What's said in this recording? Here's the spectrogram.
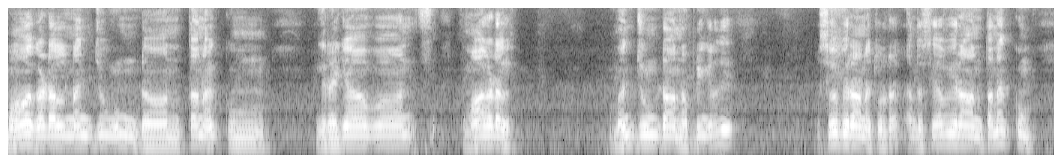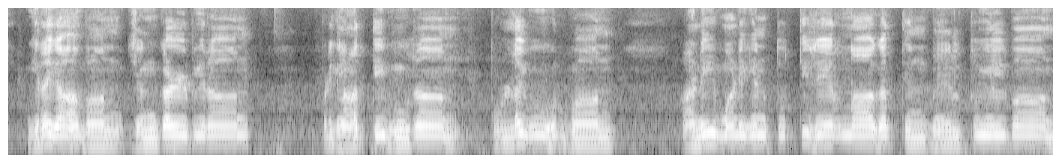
மாகடல் நஞ்சு உண்டான் தனக்கும் இறையாவான். மாகடல் நஞ்சுண்டான் அப்படிங்கிறது சிவபிரானை சொல்கிறார் அந்த சிவபிரான் தனக்கும் இறையாவான் எங்கள் பிரான் படிக்கலாம். அத்தி ஊரான் புள்ளை ஊர்வான் அணிமணியின் துத்தி சேர்நாகத்தின் மேல் துயில்வான்.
